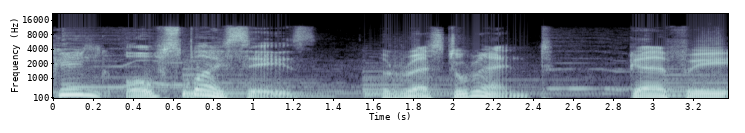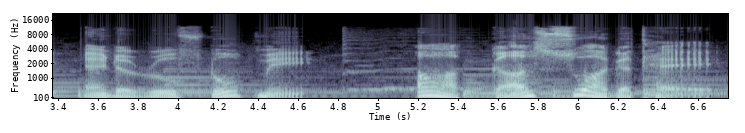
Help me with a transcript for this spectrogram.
king of spices restaurant cafe and rooftop में आपका स्वागत है।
